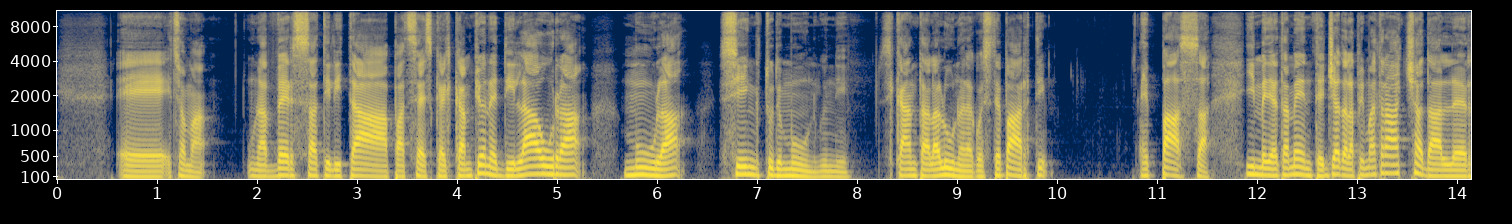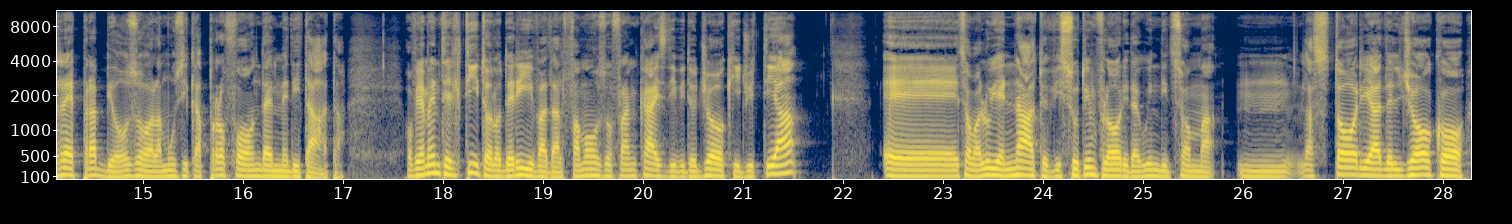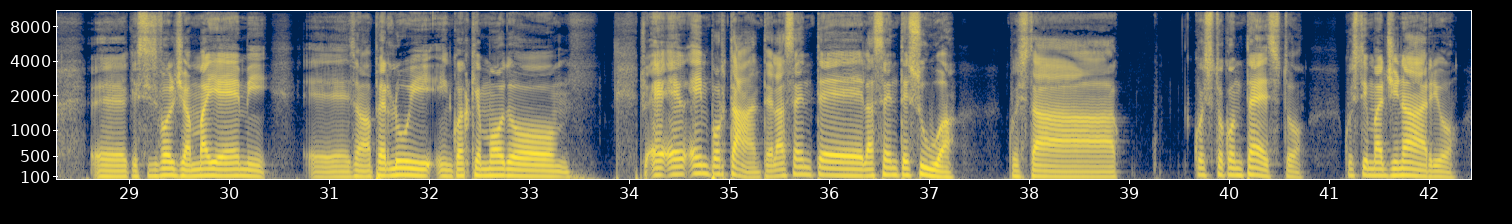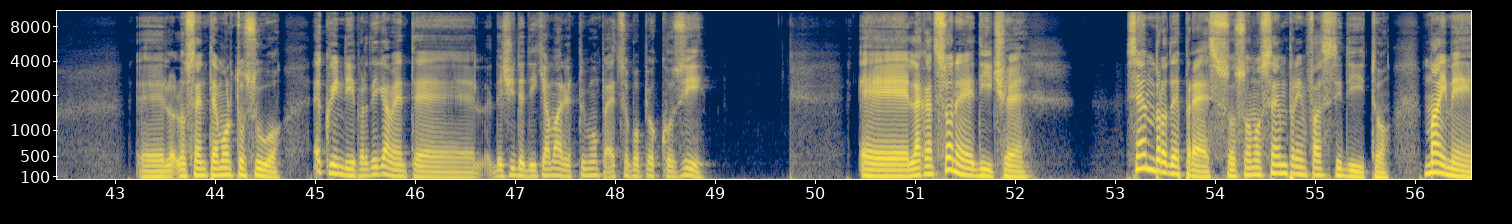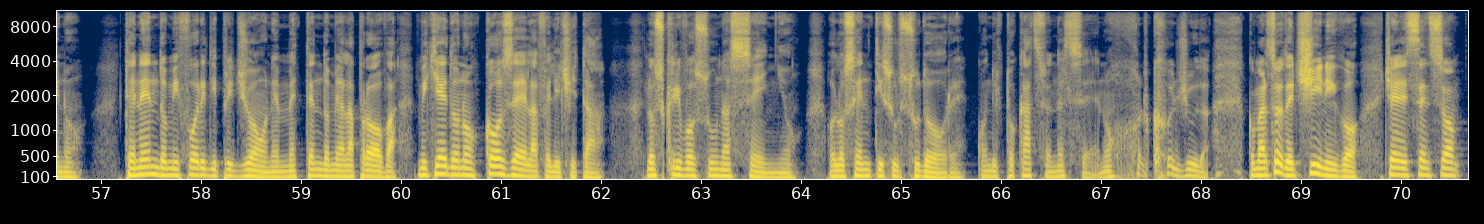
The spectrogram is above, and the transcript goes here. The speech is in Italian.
e, insomma una versatilità pazzesca. Il campione di Laura Mula, Sing to the Moon, quindi si canta alla luna da queste parti e passa immediatamente già dalla prima traccia dal rap rabbioso alla musica profonda e meditata. Ovviamente il titolo deriva dal famoso franchise di videogiochi GTA e insomma lui è nato e vissuto in Florida, quindi insomma mh, la storia del gioco eh, che si svolge a Miami, eh, insomma per lui in qualche modo cioè, è, è, è, importante, la sente, la sente sua questa, questo contesto, questo immaginario, eh, lo, lo, sente molto suo e quindi praticamente decide di chiamare il primo pezzo proprio così. E la canzone dice: Sembro depresso, sono sempre infastidito, mai meno. Tenendomi fuori di prigione e mettendomi alla prova, mi chiedono cos'è la felicità lo scrivo su un assegno o lo senti sul sudore quando il tuo cazzo è nel seno. Porco Giuda. Come al solito è cinico, cioè nel senso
